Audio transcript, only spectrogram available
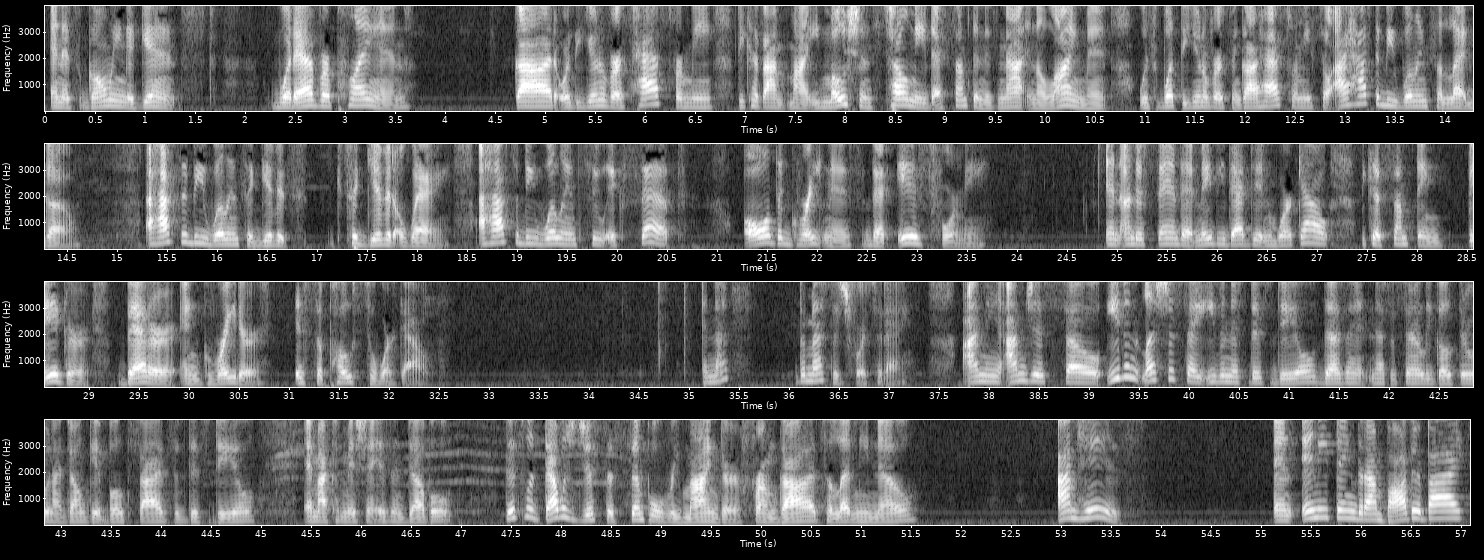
and it's going against whatever plan God or the universe has for me because I my emotions tell me that something is not in alignment with what the universe and God has for me. So I have to be willing to let go. I have to be willing to give it to give it away. I have to be willing to accept all the greatness that is for me and understand that maybe that didn't work out because something bigger, better, and greater is supposed to work out. And that's the message for today. I mean, I'm just so, even, let's just say, even if this deal doesn't necessarily go through and I don't get both sides of this deal, and my commission isn't doubled. This was that was just a simple reminder from God to let me know I'm his. And anything that I'm bothered by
